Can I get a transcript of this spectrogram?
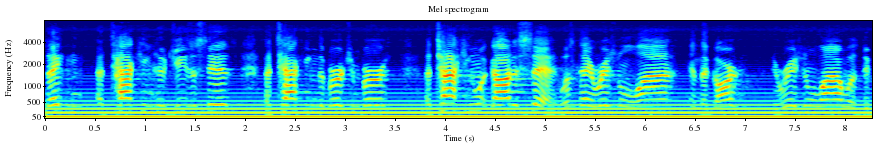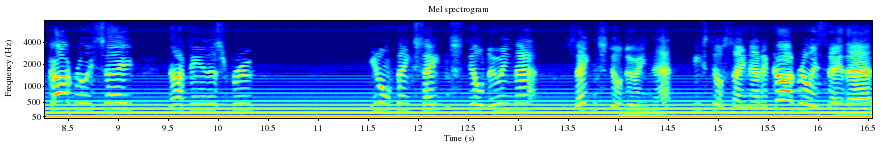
Satan attacking who Jesus is, attacking the virgin birth, attacking what God has said. Wasn't the original lie in the garden? The original lie was, did God really say not to eat of this fruit? You don't think Satan's still doing that? Satan's still doing that. He's still saying, now, did God really say that?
